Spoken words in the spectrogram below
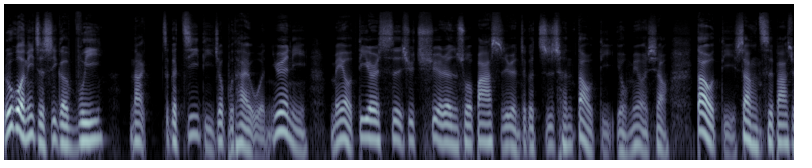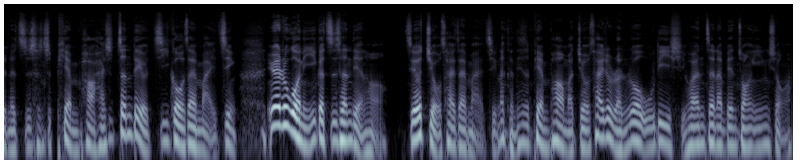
如果你只是一个 V，那这个基底就不太稳，因为你没有第二次去确认说八十元这个支撑到底有没有效，到底上次八十元的支撑是骗炮还是真的有机构在买进？因为如果你一个支撑点哈，只有韭菜在买进，那肯定是骗炮嘛，韭菜就软弱无力，喜欢在那边装英雄啊。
